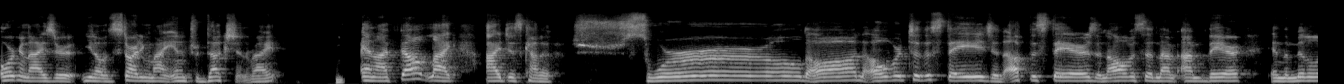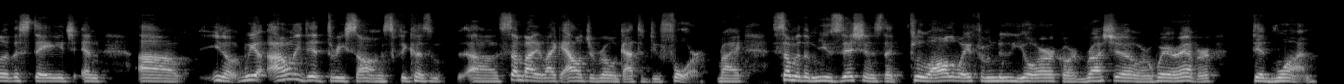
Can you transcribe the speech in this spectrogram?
organizer, you know, starting my introduction, right? And I felt like I just kind of swirled on over to the stage and up the stairs, and all of a sudden I'm I'm there in the middle of the stage, and uh, you know, we I only did three songs because uh, somebody like Al Jarreau got to do four, right? Some of the musicians that flew all the way from New York or Russia or wherever did one,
